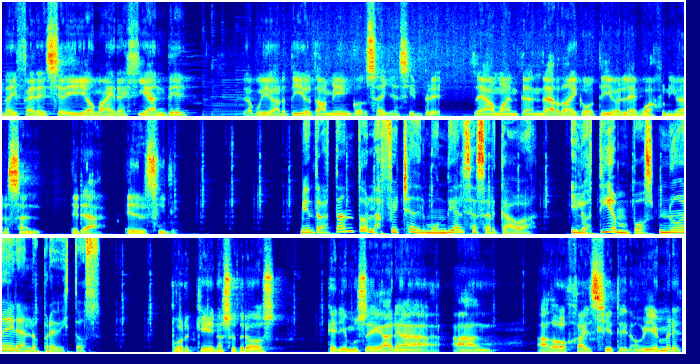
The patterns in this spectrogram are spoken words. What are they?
la diferencia de idiomas era gigante. Era muy divertido también, con señas siempre llegamos a entendernos y como te digo, el lenguaje universal era el fútbol. Mientras tanto, la fecha del Mundial se acercaba y los tiempos no eran los previstos. Porque nosotros queríamos llegar a, a, Doha el 7 de noviembre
